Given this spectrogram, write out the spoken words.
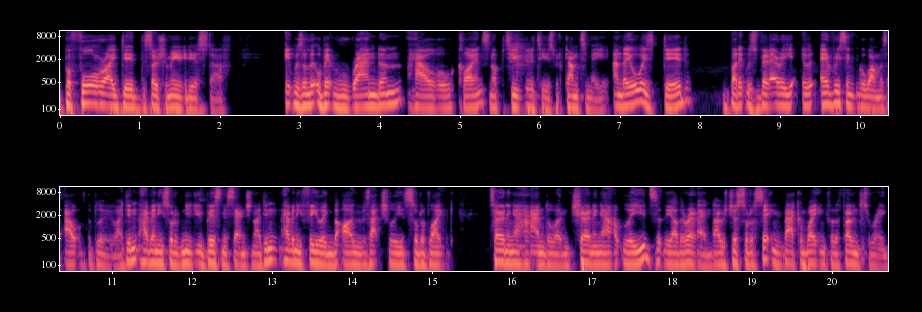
before I did the social media stuff it was a little bit random how clients and opportunities would come to me. And they always did, but it was very, every single one was out of the blue. I didn't have any sort of new business engine. I didn't have any feeling that I was actually sort of like turning a handle and churning out leads at the other end. I was just sort of sitting back and waiting for the phone to ring.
